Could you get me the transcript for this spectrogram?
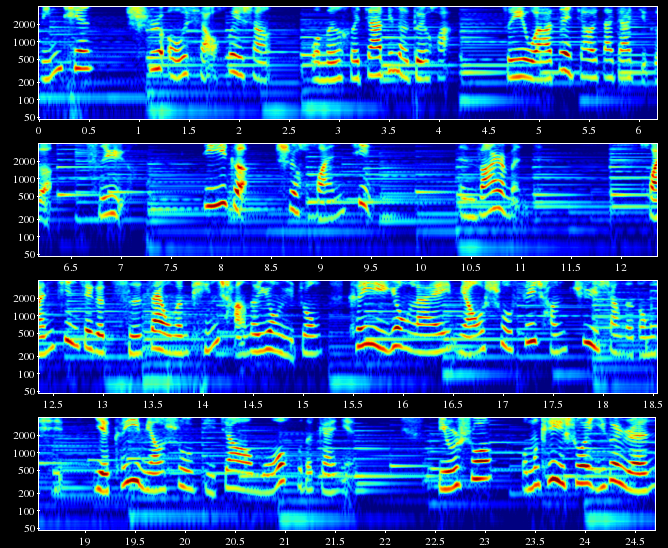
明天吃藕小会上我们和嘉宾的对话，所以我要再教大家几个词语。第一个是环境。environment，环境这个词在我们平常的用语中可以用来描述非常具象的东西，也可以描述比较模糊的概念。比如说，我们可以说一个人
